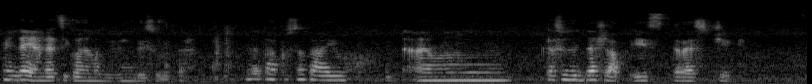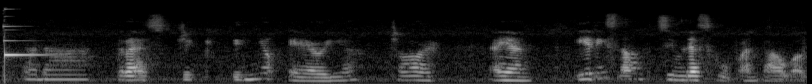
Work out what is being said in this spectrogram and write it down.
And ayan, let's see kung ano magiging resulta. Natapos na tayo. Ang kasunod na shop is Dress Chick. Tada! Dress Chick in your area. Char. Ayan. Earrings lang seamless hoop ang tawag.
